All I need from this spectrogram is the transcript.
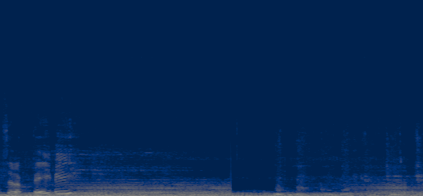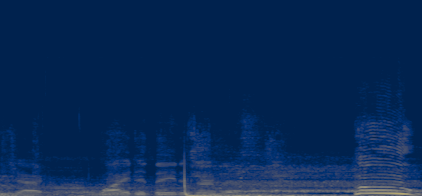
Is it a baby? Jack, why did they deserve this? Who?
